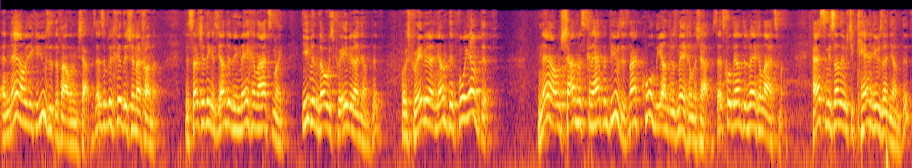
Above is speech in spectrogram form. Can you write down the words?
and now you can use it the following Shabbos. That's a v'chidish and a chana. There's such a thing as Yom Tiv mechel atzmai, even though it was created on Tiv, it was created on Yom Tiv for Yom Tiv. Now Shabbos can happen to use it. It's not called the Yom Tov Mechel Shabbos. That's called the Yom Tov Mechel Atzma. Has to be something which you can't use on Yom Tov,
